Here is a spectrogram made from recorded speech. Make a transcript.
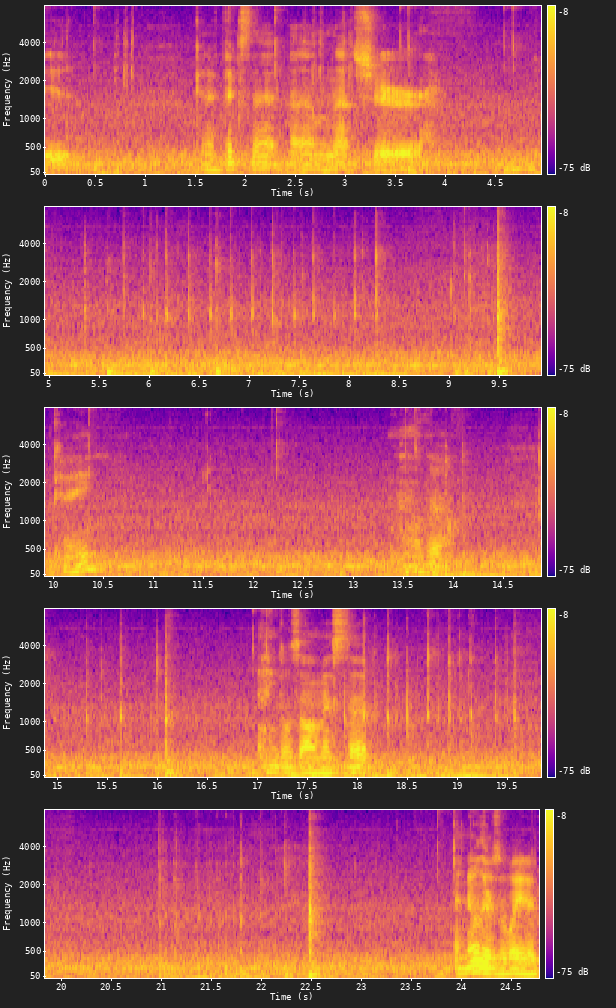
Yeah. Can I fix that? I'm not sure. Okay. Now the angle's all messed up. I know there's a way to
